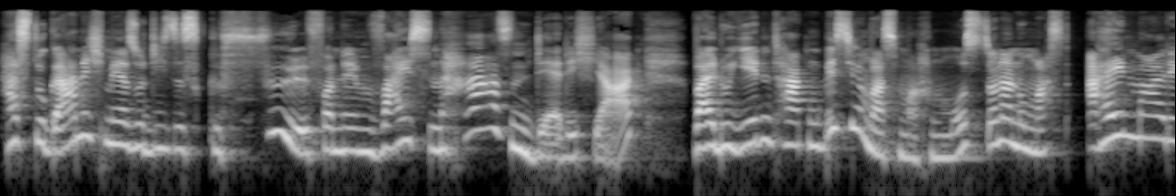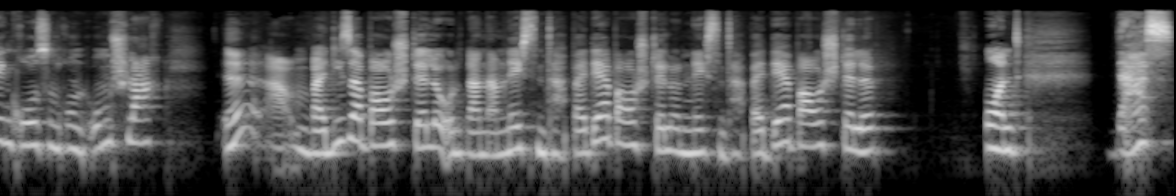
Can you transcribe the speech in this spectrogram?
hast du gar nicht mehr so dieses Gefühl von dem weißen Hasen, der dich jagt, weil du jeden Tag ein bisschen was machen musst, sondern du machst einmal den großen Rundumschlag äh, bei dieser Baustelle und dann am nächsten Tag bei der Baustelle und am nächsten Tag bei der Baustelle. Und das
